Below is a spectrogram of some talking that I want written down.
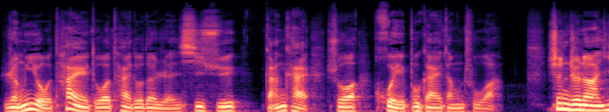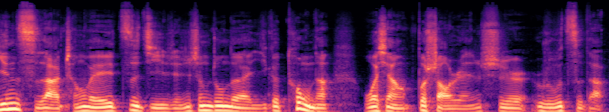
仍有太多太多的人唏嘘感慨，说悔不该当初啊？甚至呢，因此啊，成为自己人生中的一个痛呢。我想不少人是如此的。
